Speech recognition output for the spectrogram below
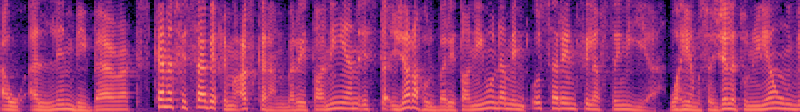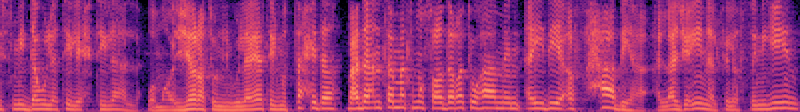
أو أللنبي barracks كانت في السابق معسكرا بريطانيا استأجره البريطانيون من أسر فلسطينية وهي مسجلة اليوم باسم دولة الاحتلال ومؤجرة للولايات المتحدة بعد أن تمت مصادرتها من أيدي أصحابها اللاجئين الفلسطينيين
